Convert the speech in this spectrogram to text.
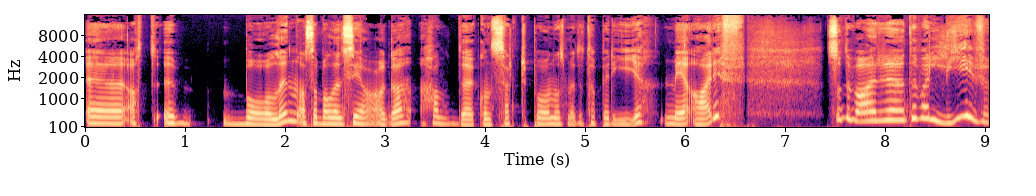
eh, at eh, Ballin, altså Balenciaga, hadde konsert på noe som heter Tapperiet, med Arif. Så det var, eh, det var liv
